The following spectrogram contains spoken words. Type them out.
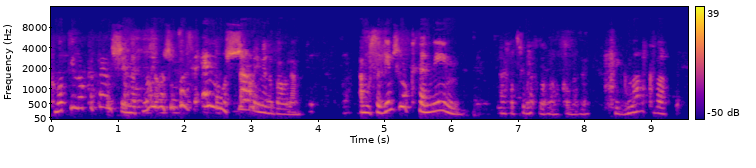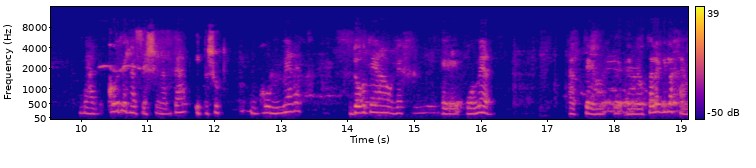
כמו תינוק קטן, שנתנו לו מה שהוא צריך, אין מאושר ממנו בעולם. המושגים שלו קטנים. אנחנו צריכים לחזור למקום הזה. נגמר כבר מהגודל הזה של הדת, היא פשוט גומרת. דור דעה הולך, אה, הוא אומר, אתם, אני רוצה להגיד לכם,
